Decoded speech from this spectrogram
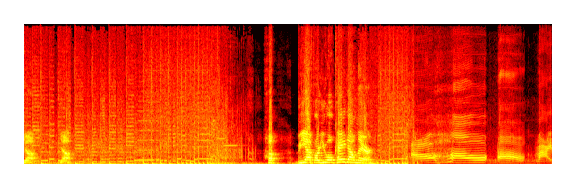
Yeah. Huh. BF, are you okay down there? Oh, oh, oh, my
